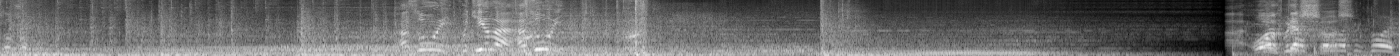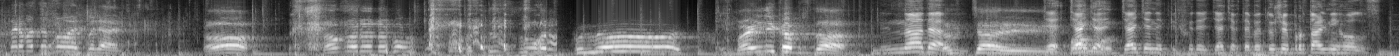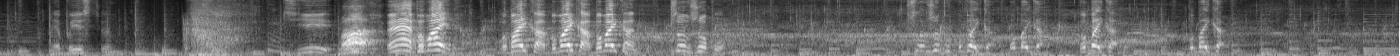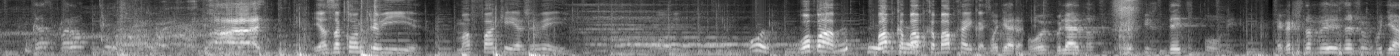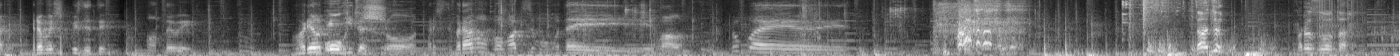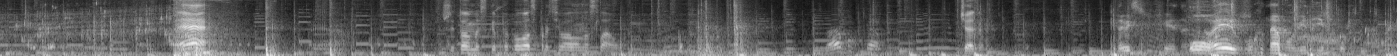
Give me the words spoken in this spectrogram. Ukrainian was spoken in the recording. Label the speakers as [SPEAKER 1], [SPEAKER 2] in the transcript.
[SPEAKER 1] Пішло в жопу. Газуй! Воділа! Газуй! Ох ти що ж.
[SPEAKER 2] Сперматозоид, блядь.
[SPEAKER 3] А, на мене не повторюй. Блядь! Мені капзда.
[SPEAKER 1] Не надо! Дядя, дядя не підходить, дядя в тебе дуже брутальний голос. Я боюсь тебе. Ці...
[SPEAKER 2] Ба!
[SPEAKER 1] Е, бабай! Бабайка, бабайка, бабайка! Пішов в жопу! Пішов в жопу, бабайка, бабайка, бабайка, бабайка!
[SPEAKER 2] Я.
[SPEAKER 1] Ай! Я законтрив її. Мафаки, я живий. Ой. Опа! Бабка, бабка, бабка якась.
[SPEAKER 2] Водяра. Ой, блядь, ну це піздець повний. Я кажу, там зайшов в водяру. Треба ж пиздити. Он, диви. Горілка
[SPEAKER 1] Ох
[SPEAKER 2] їде.
[SPEAKER 1] ти що.
[SPEAKER 2] Короче, збираємо по максимуму та й валом. Тупо е...
[SPEAKER 1] Та це... Мерзота. Е! Бля. Житомирське ППО спрацювало на славу. Че там?
[SPEAKER 2] Дивись, ще є
[SPEAKER 1] Ох.
[SPEAKER 2] Давай бухнемо вінішку.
